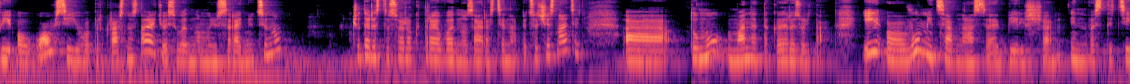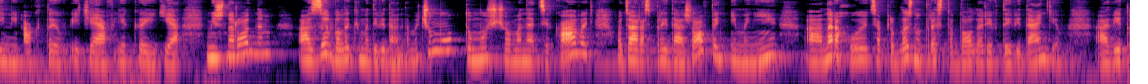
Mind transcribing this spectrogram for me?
VOO, всі його прекрасно знають. Ось видно мою середню ціну. 443, видно, зараз ціна 516, е, тому в мене такий результат. І е, в умі це в нас більше інвестиційний актив ETF, який є міжнародним з великими дивідендами. Чому? Тому що мене цікавить, от зараз прийде жовтень і мені нарахується приблизно 300 доларів дивідендів від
